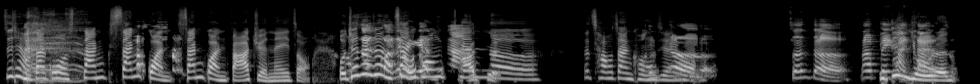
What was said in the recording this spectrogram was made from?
之前有带过三三管三管发卷那一种，我觉得那就很占空间了，那超占空间的，真的。那一定有人，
